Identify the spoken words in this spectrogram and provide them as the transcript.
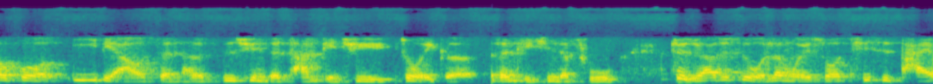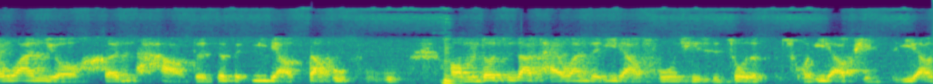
透过医疗整合资讯的产品去做一个整体性的服务，最主要就是我认为说，其实台湾有很好的这个医疗照护服务。我们都知道台湾的医疗服务其实做的不错，医疗品质、医疗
